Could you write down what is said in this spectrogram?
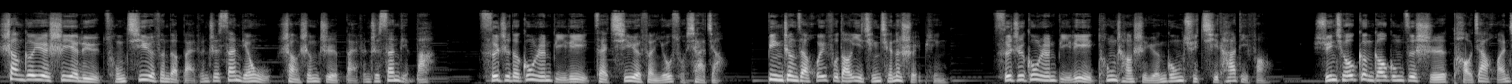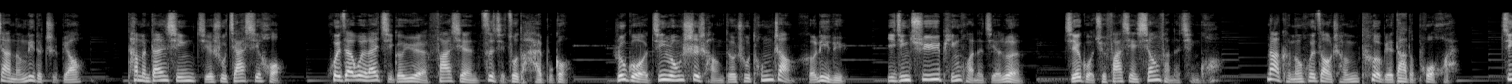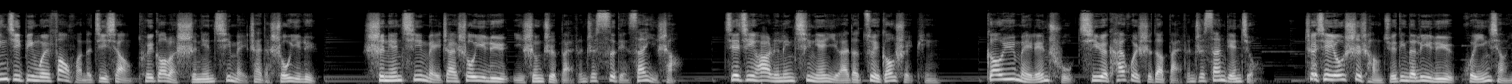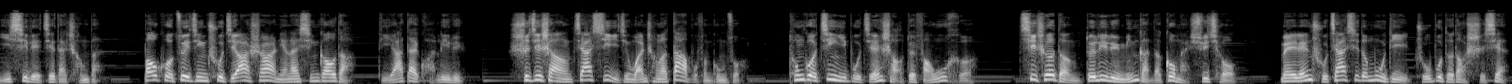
上个月失业率从七月份的百分之三点五上升至百分之三点八，辞职的工人比例在七月份有所下降，并正在恢复到疫情前的水平。辞职工人比例通常使员工去其他地方寻求更高工资时讨价还价能力的指标。他们担心结束加息后，会在未来几个月发现自己做的还不够。如果金融市场得出通胀和利率已经趋于平缓的结论，结果却发现相反的情况，那可能会造成特别大的破坏。经济并未放缓的迹象推高了十年期美债的收益率，十年期美债收益率已升至百分之四点三以上，接近二零零七年以来的最高水平，高于美联储七月开会时的百分之三点九。这些由市场决定的利率会影响一系列借贷成本，包括最近触及二十二年来新高的抵押贷款利率。实际上，加息已经完成了大部分工作，通过进一步减少对房屋和汽车等对利率敏感的购买需求。美联储加息的目的逐步得到实现。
